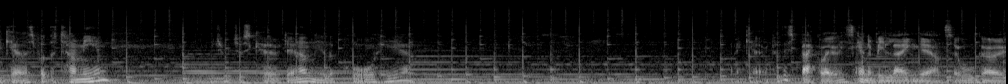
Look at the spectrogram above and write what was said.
Okay, let's put the tummy in, which will just curve down near the paw here. Okay, for this back leg, he's going to be laying down, so we'll go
